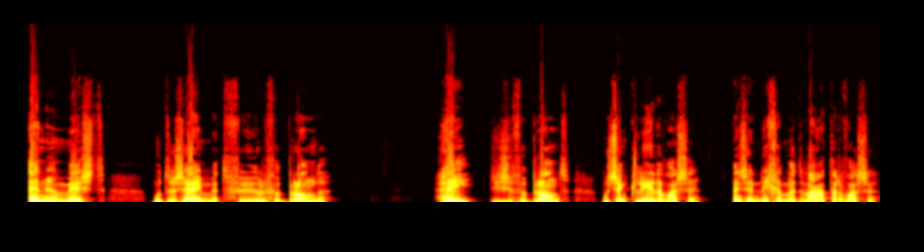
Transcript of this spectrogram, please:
en hun mest moeten zij met vuur verbranden. Hij die ze verbrandt, moet zijn kleren wassen en zijn lichaam met water wassen.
